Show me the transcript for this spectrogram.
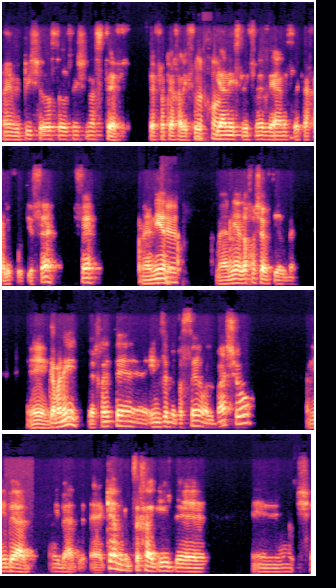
ה-MVP של אוסטר לפני שנה, סטף. סטף לקח אליפות. נכון, יאניס לפני זה, יאניס לקח אליפות. יפה, יפה, מעניין, כן. מעניין, לא חשבתי על זה. אה, גם אני, בהחלט, אה, אם זה מבשר על משהו, אני בעד, אני בעד. אה, כן, גם צריך להגיד ש...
